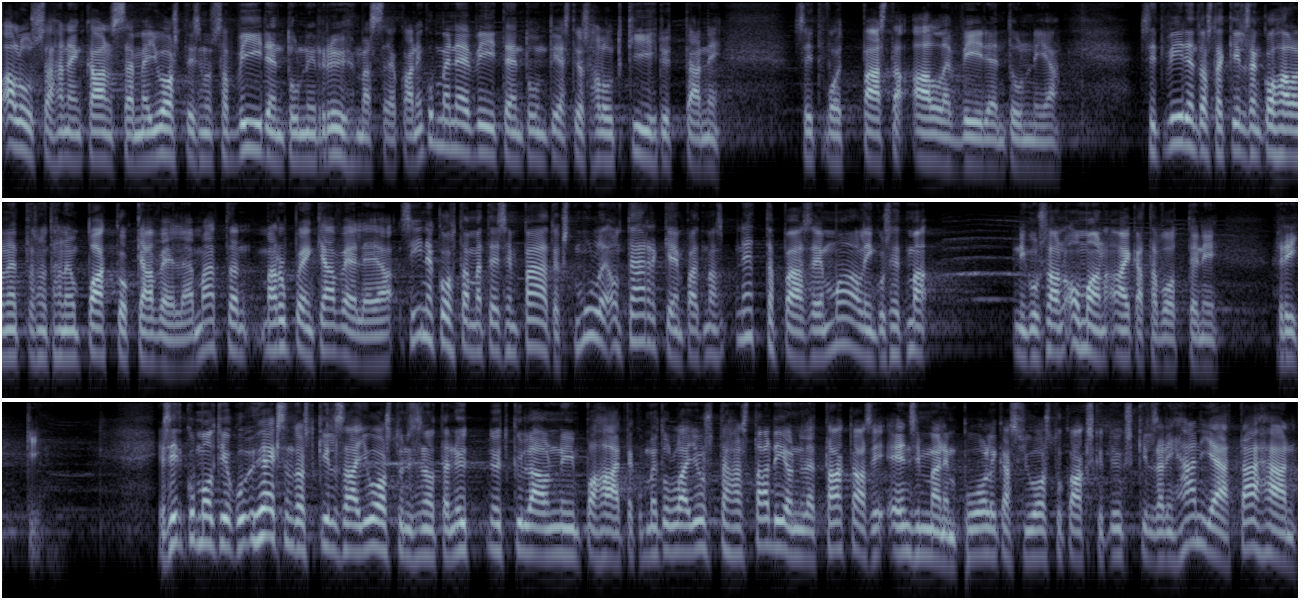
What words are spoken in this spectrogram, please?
alussa hänen kanssaan ja me juostiin semmoisessa viiden tunnin ryhmässä, joka niin kuin menee viiteen tuntia. Ja jos haluat kiihdyttää, niin sitten voit päästä alle viiden tunnin. Sitten 15 kilsan kohdalla Netta sanoi, että hänen on pakko kävellä. Ja mä, että mä rupean kävelemään ja siinä kohtaa mä tein sen päätöksen. Mulle on tärkeämpää, että mä Netta pääsee maaliin, kuin se, että mä niin kuin saan oman aikatavoitteeni rikki. Ja sitten kun me oltiin joku 19 kilsaa juostu, niin sanoin, että nyt, nyt kyllä on niin paha, että kun me tullaan just tähän stadionille takaisin, ensimmäinen puolikas juostu 21 kilsaa, niin hän jää tähän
